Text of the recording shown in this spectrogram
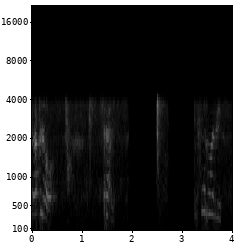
Samuel. Sam. Listen, Wendy. In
